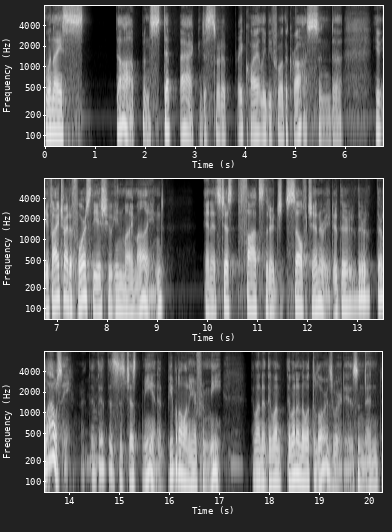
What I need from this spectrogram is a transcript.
when I stop and step back and just sort of pray quietly before the cross. And uh, if, if I try to force the issue in my mind, and it's just thoughts that are self-generated, they're they're they're lousy. Mm-hmm. This is just me, and people don't want to hear from me. Mm-hmm. They want to they want they want to know what the Lord's word is, and and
